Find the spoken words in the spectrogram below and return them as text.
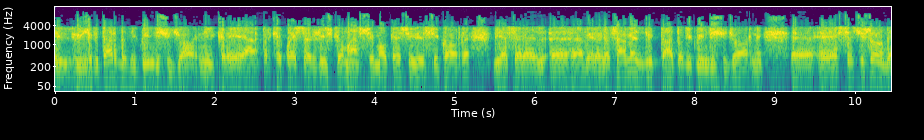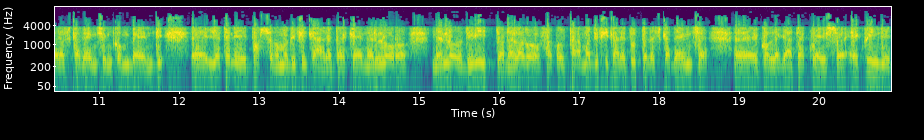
il, il ritardo di 15 giorni crea, perché questo è il rischio massimo che si, si corre, di essere, eh, avere l'esame slittato di 15 giorni eh, e se ci sono delle scadenze incombenti eh, gli Atenei possono modificare perché nel loro, nel loro diritto, nella loro facoltà modificare tutte le scadenze eh, collegate a questo. E quindi,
